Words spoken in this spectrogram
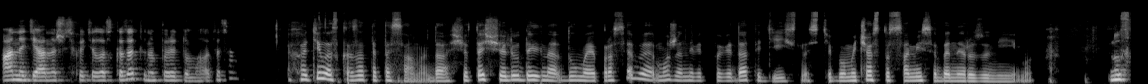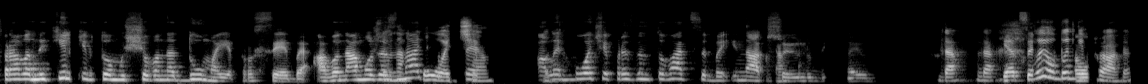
Анна Діана щось хотіла сказати, але передумала. Та це? Хотіла сказати те саме, да, що те, що людина думає про себе, може не відповідати дійсності, бо ми часто самі себе не розуміємо. Ну, справа не тільки в тому, що вона думає про себе, а вона може Вона знати про хоче. себе, але хоче презентувати себе інакшою людиною. Да, да. Я це Ви обидві праві.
